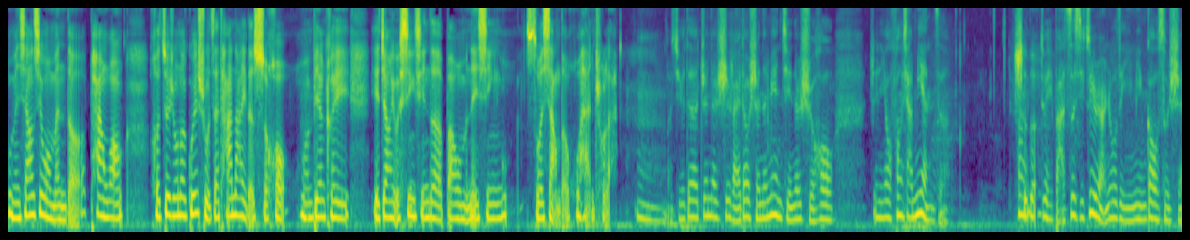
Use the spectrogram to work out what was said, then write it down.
我们相信我们的盼望和最终的归属在他那里的时候，我们便可以也这样有信心的把我们内心所想的呼喊出来。嗯，我觉得真的是来到神的面前的时候，真的要放下面子。是的，对，把自己最软弱的一面告诉神。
